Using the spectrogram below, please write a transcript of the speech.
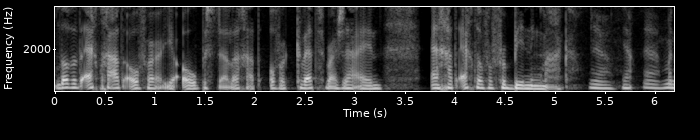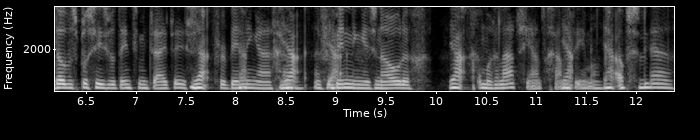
omdat het echt gaat over je openstellen, gaat over kwetsbaar zijn en gaat echt over verbinding maken. Ja. Ja. Ja. maar dat is precies wat intimiteit is. Ja, Verbinding ja, aangaan. ja, en verbinding is nodig Ja, om een relatie aan te gaan met iemand. ja absoluut. En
